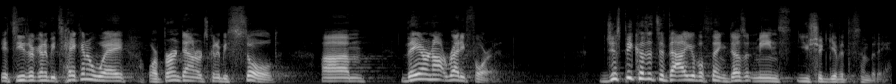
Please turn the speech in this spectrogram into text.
It's either going to be taken away or burned down or it's going to be sold. Um, they are not ready for it. Just because it's a valuable thing doesn't mean you should give it to somebody.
